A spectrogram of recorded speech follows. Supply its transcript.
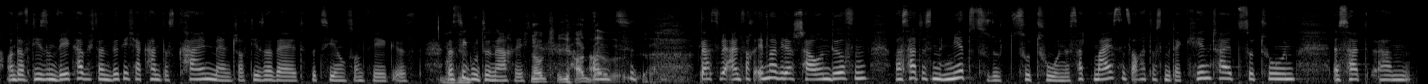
Und auf diesem Weg habe ich dann wirklich erkannt, dass kein Mensch auf dieser Welt beziehungsunfähig ist. Das ist die gute Nachricht. Okay, ja, da, und dass wir einfach immer wieder schauen dürfen, was hat es mit mir zu, zu tun. Es hat meistens auch etwas mit der Kindheit zu tun. Es hat ähm,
